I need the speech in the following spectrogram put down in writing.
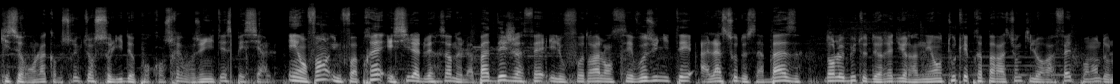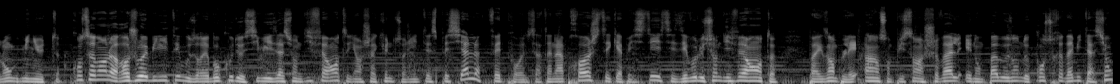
qui seront là comme structure solide pour construire vos unités spéciales. Et enfin, une fois prêt, et si l'adversaire ne l'a pas déjà fait, il vous faudra lancer vos unités à l'assaut de sa base dans le but de réduire à néant toutes les préparations qu'il aura faites pendant de longues minutes. Concernant la rejouabilité, vous aurez beaucoup de civilisations différentes ayant chacune son unité spéciale, faite pour une certaine approche, ses capacités et ses évolutions différentes. Par exemple, les Huns sont puissants à cheval et n'ont pas besoin de construire d'habitation,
